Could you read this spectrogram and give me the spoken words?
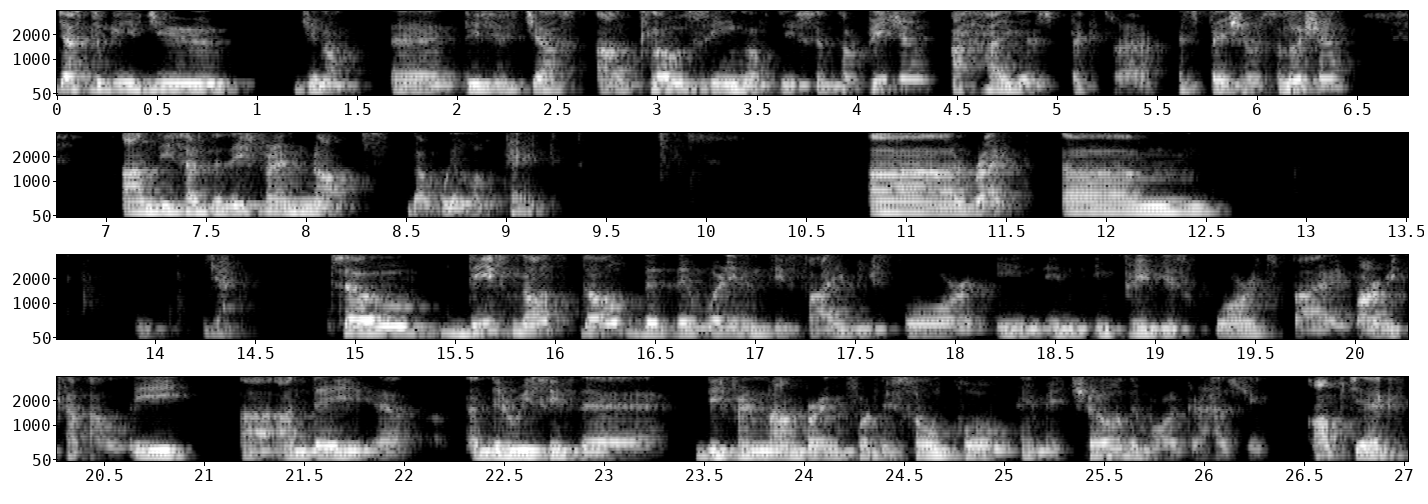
Just to give you, you know, uh, this is just a closing of this central region, a higher spectral spatial resolution, and these are the different knots that we located. Uh, right. Um, yeah. So these knots, though, that they were identified before in, in, in previous works by Varricatt and Lee, uh, and they uh, and they received the different numbering for the so-called MHO, the molecular hydrogen objects.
